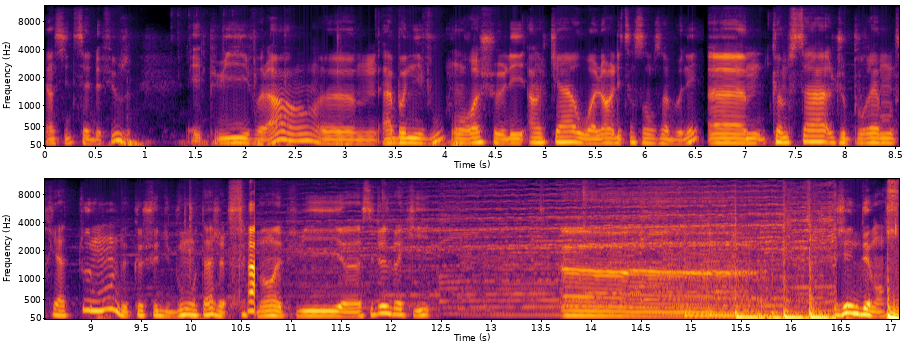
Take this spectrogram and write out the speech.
ainsi de celle de Fuse. Et puis voilà, hein, euh, abonnez-vous, on rush les 1K ou alors les 500 abonnés. Euh, comme ça, je pourrais montrer à tout le monde que je fais du bon montage. Ah bon, et puis euh, c'est Just Bucky. J'ai une démence.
